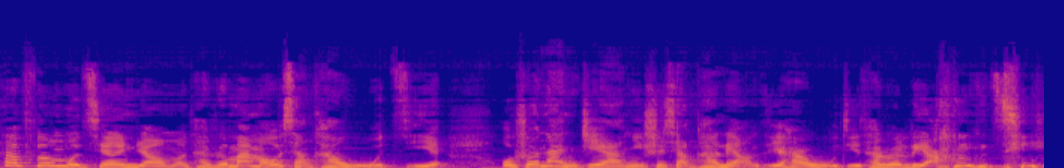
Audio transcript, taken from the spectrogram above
她分不清，你知道吗？她说妈妈我想看五集。我说那你这样你是想看两集还是五集？她说两集。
